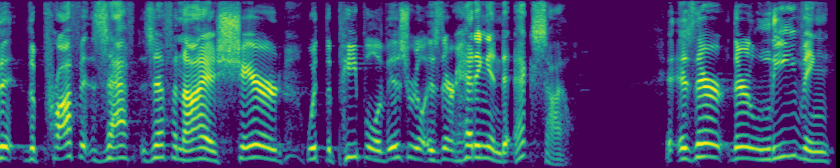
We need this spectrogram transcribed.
that the prophet Zephaniah shared with the people of Israel as they're heading into exile. As they're, they're leaving,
